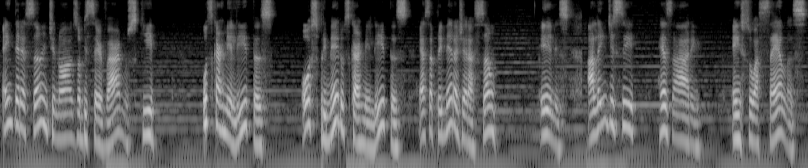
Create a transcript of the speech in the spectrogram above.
é interessante nós observarmos que os carmelitas, os primeiros carmelitas, essa primeira geração, eles, além de se rezarem em suas celas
